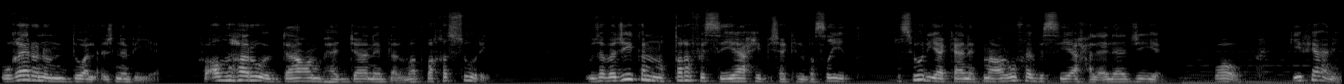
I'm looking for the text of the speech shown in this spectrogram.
وغيرهم من الدول الأجنبية فأظهروا إبداعهم بهالجانب للمطبخ السوري. وإذا بجيكم من الطرف السياحي بشكل بسيط فسوريا كانت معروفة بالسياحة العلاجية. واو كيف يعني؟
